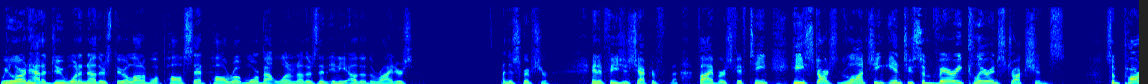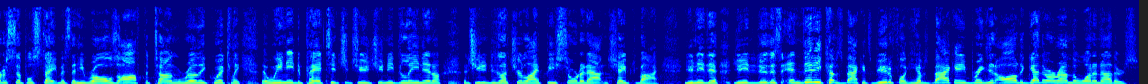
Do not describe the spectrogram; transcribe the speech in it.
We learn how to do one another's through a lot of what Paul said. Paul wrote more about one another's than any other of the writers in the scripture. In Ephesians chapter 5 verse 15, he starts launching into some very clear instructions some participle statements that he rolls off the tongue really quickly that we need to pay attention to, that you need to lean in on, that you need to let your life be sorted out and shaped by. You need to, you need to do this. And then he comes back. It's beautiful. He comes back and he brings it all together around the one another's.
